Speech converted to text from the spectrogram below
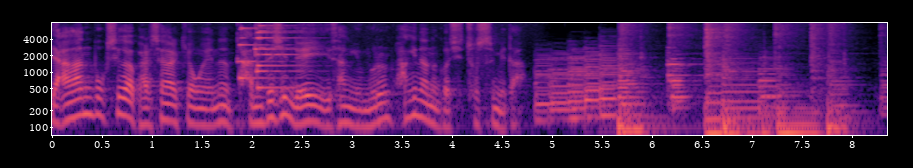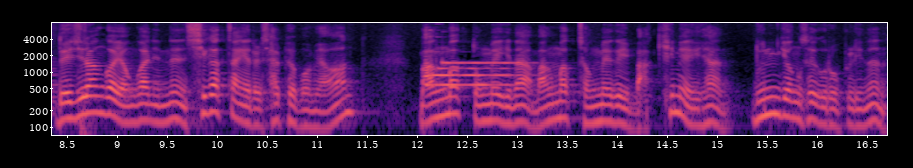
양안 복시가 발생할 경우에는 반드시 뇌의 이상 유무를 확인하는 것이 좋습니다. 뇌질환과 연관 있는 시각 장애를 살펴보면 망막 동맥이나 망막 정맥의 막힘에 의한 눈경색으로 불리는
